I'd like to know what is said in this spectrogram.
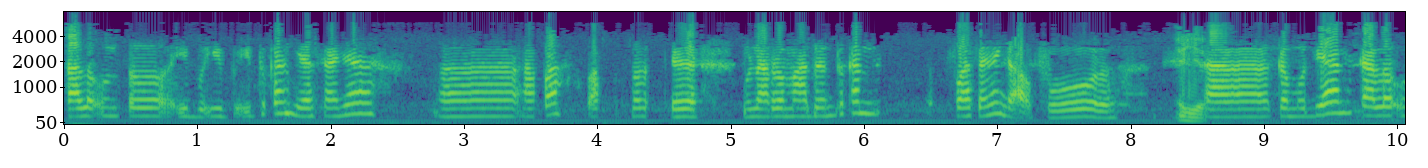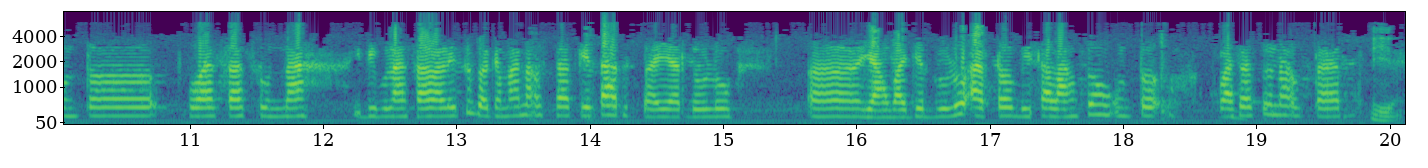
kalau untuk ibu-ibu itu kan biasanya uh, apa waktu uh, bulan Ramadan itu kan puasanya nggak full. Iya. Uh, kemudian kalau untuk puasa sunnah di bulan Syawal itu bagaimana Ustaz? Kita harus bayar dulu uh, yang wajib dulu atau bisa langsung untuk puasa sunnah Ustaz? Iya.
